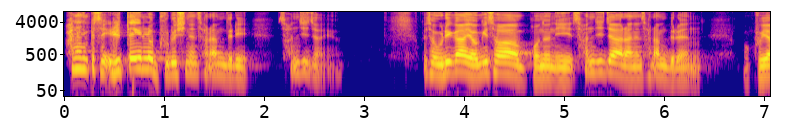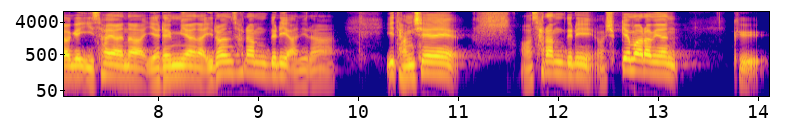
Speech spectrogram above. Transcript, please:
하나님께서 일대일로 부르시는 사람들이 선지자예요. 그래서 우리가 여기서 보는 이 선지자라는 사람들은 뭐 구약의 이사야나 예레미야나 이런 사람들이 아니라 이 당시에 어, 사람들이 어, 쉽게 말하면 그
